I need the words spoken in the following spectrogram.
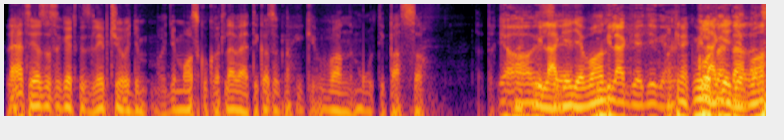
Lehet, hogy az az a következő lépcső, hogy, hogy a maszkokat leveltik azoknak, akik van multipassa. Tehát akinek világjegye van. Világjegy, igen. Akinek világjegye van,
